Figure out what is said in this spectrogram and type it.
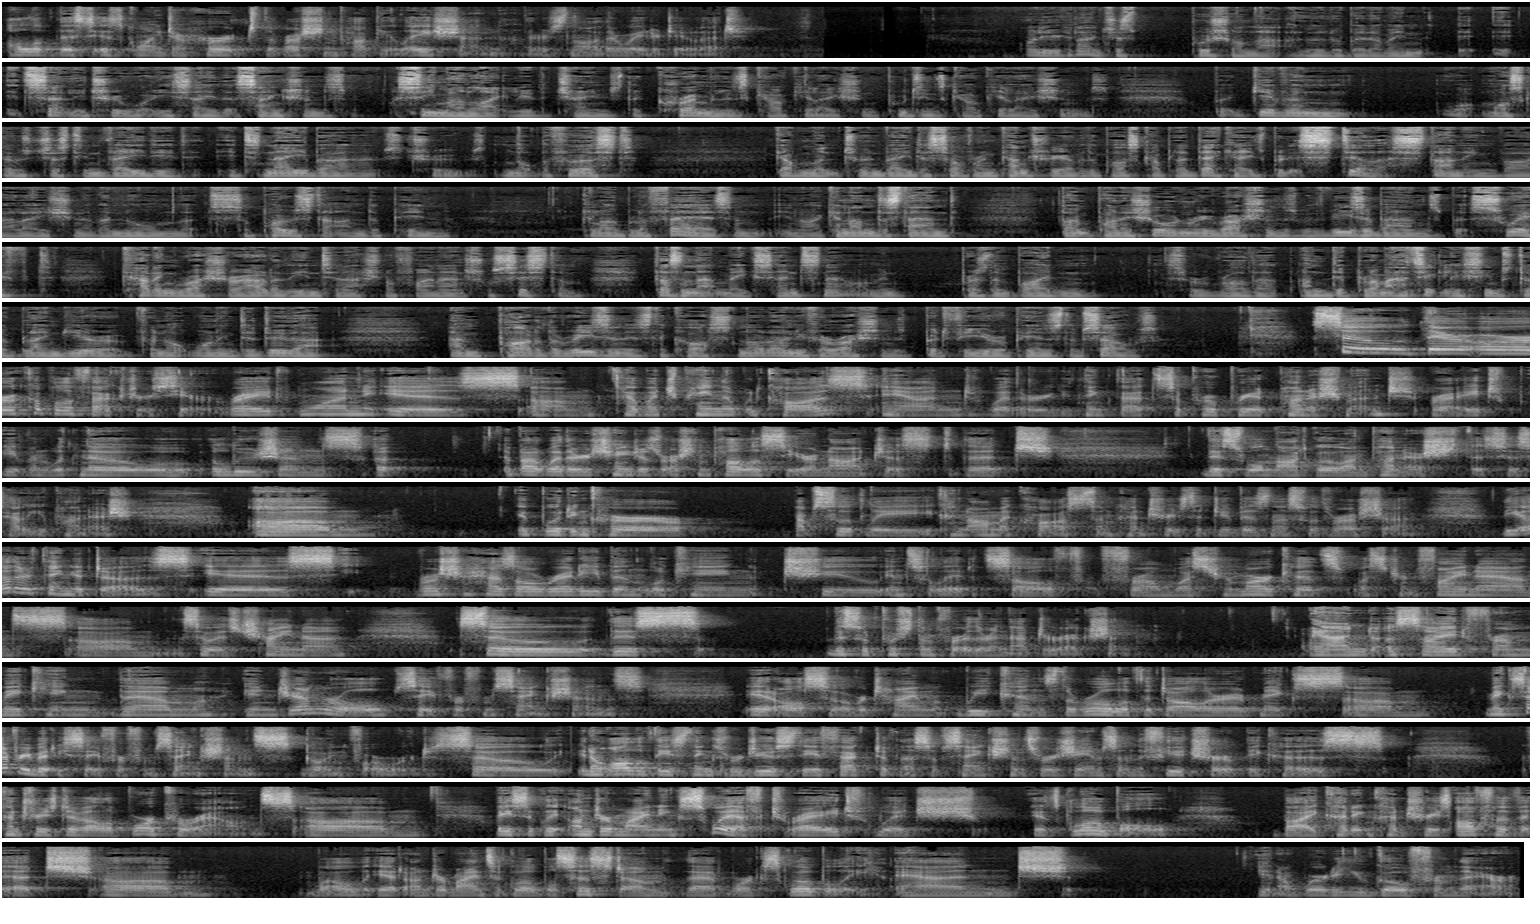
All of this is going to hurt the Russian population. There's no other way to do it. Well, you can I just push on that a little bit? I mean, it's certainly true what you say that sanctions seem unlikely to change the Kremlin's calculation, Putin's calculations. But given what Moscow's just invaded its neighbour, it's true, it's not the first government to invade a sovereign country over the past couple of decades, but it's still a stunning violation of a norm that's supposed to underpin global affairs. And, you know, I can understand don't punish ordinary Russians with visa bans, but SWIFT cutting Russia out of the international financial system. Doesn't that make sense now? I mean, President Biden sort of rather undiplomatically seems to have blamed Europe for not wanting to do that. And part of the reason is the cost not only for Russians, but for Europeans themselves. So there are a couple of factors here, right? One is um, how much pain that would cause and whether you think that's appropriate punishment, right? Even with no illusions uh, about whether it changes Russian policy or not, just that this will not go unpunished. This is how you punish. Um, it would incur absolutely economic costs on countries that do business with Russia. The other thing it does is Russia has already been looking to insulate itself from Western markets, Western finance, um, so is China. So this this would push them further in that direction. And aside from making them in general safer from sanctions, it also over time weakens the role of the dollar. It makes um, makes everybody safer from sanctions going forward. So you know all of these things reduce the effectiveness of sanctions regimes in the future because countries develop workarounds, um, basically undermining SWIFT, right, which is global, by cutting countries off of it. Um, well, it undermines a global system that works globally, and you know where do you go from there?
